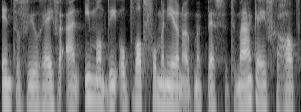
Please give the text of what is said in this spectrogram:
interview geven aan iemand die op wat voor manier dan ook met pesten te maken heeft gehad.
